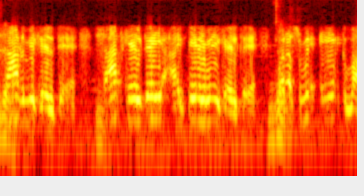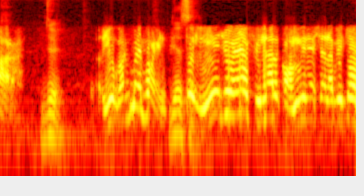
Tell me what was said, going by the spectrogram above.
साथ भी खेलते हैं। साथ खेलते हैं या आईपीएल में ही खेलते हैं। वर्ष में एक बार। जी। यू गॉट माई पॉइंट तो ये जो है फ़िलहाल कॉम्बिनेशन अभी तो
